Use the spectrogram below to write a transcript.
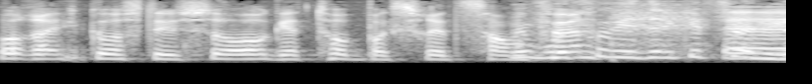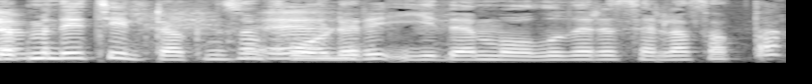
å røyke og snuse og et tobakksfritt samfunn. Men hvorfor vil dere ikke følge opp med de tiltakene som får dere i det målet dere selv har satt, da?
